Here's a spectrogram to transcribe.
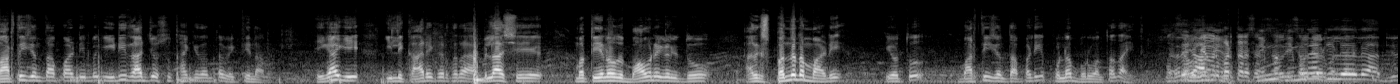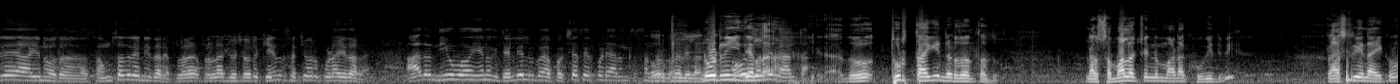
ಭಾರತೀಯ ಜನತಾ ಪಾರ್ಟಿ ಬಗ್ಗೆ ಇಡೀ ರಾಜ್ಯ ಸುತ್ತ ಹಾಕಿದಂಥ ವ್ಯಕ್ತಿ ನಾನು. ಹೀಗಾಗಿ ಇಲ್ಲಿ ಕಾರ್ಯಕರ್ತರ ಅಭಿಲಾಷೆ ಮತ್ತು ಏನೋ ಒಂದು ಭಾವನೆಗಳಿದ್ದು ಅದಕ್ಕೆ ಸ್ಪಂದನ ಮಾಡಿ ಇವತ್ತು ಭಾರತೀಯ ಜನತಾ ಪಾರ್ಟಿಗೆ ಪುನಃ ಬರುವಂಥದ್ದಾಯಿತು ನಿಮ್ಮ ನಿಮ್ಮದೇ ಜಿಲ್ಲೆಯಲ್ಲಿ ಜಿಲ್ಲೆಯ ಏನು ಸಂಸದರು ಏನಿದ್ದಾರೆ? ಪ್ರಹ್ಲಾದ್ ಜೋಶಿ ಅವರು ಕೇಂದ್ರ ಸಚಿವರು ಕೂಡ ಇದ್ದಾರೆ. ಆದ್ರೆ ನೀವು ಏನು ಡೆಲ್ಲಿಯಲ್ಲಿ ಪಕ್ಷ ಸೇರ್ಪಡೆ ಆದಂತ ಸಂದರ್ಭದಲ್ಲಿ ನೋಡ್ರಿ ಇದೆಲ್ಲ. ಅದು ತುರ್ತಾಗಿ ನಡೆದಂಥದ್ದು. ನಾವು ಸಮಾಲೋಚನೆ ಮಾಡಕ್ಕೆ ಹೋಗಿದ್ವಿ. ರಾಷ್ಟ್ರೀಯ ನಾಯಕರು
